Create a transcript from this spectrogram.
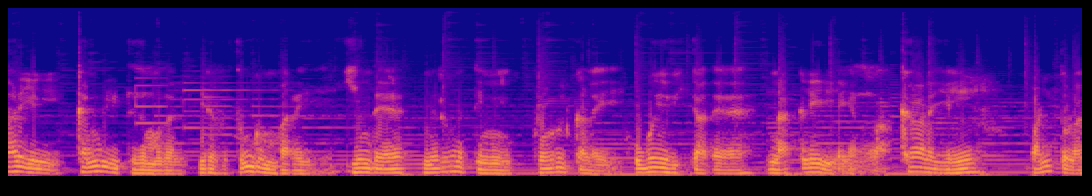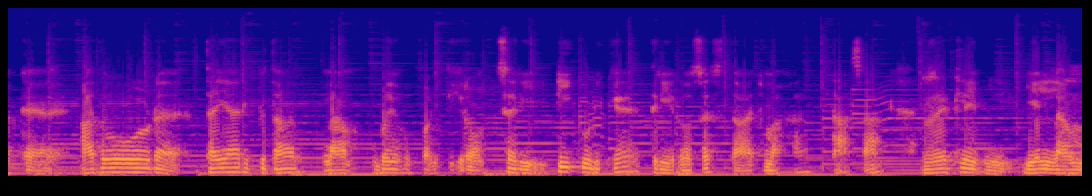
காலையில் கண் விழித்தது முதல் இரவு தூங்கும் வரை இந்த நிறுவனத்தின் பொருட்களை உபயோகிக்காத நாட்களே இல்லை காலையில் பல் துளக்க அதோட தயாரிப்பு தான் நாம் உபயோகப்படுத்துகிறோம். சரி டீ குடிக்க three roses Taj Mahal Taaza red label எல்லாம்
